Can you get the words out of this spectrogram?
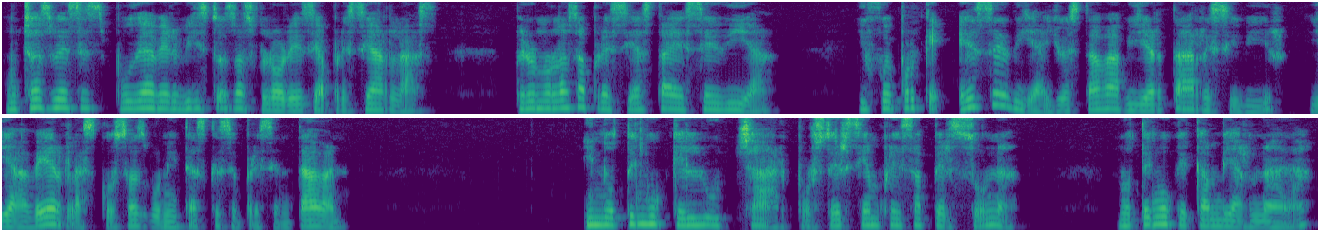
Muchas veces pude haber visto esas flores y apreciarlas, pero no las aprecié hasta ese día, y fue porque ese día yo estaba abierta a recibir y a ver las cosas bonitas que se presentaban y no tengo que luchar por ser siempre esa persona. No tengo que cambiar nada.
